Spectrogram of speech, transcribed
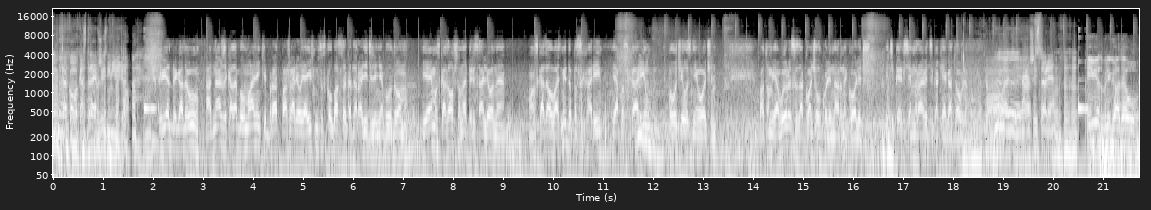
Такого костра я в жизни не видел. Привет, бригада У. Однажды, когда был маленький, брат пожарил яичницу с колбасой, когда родителей не было дома. Я ему сказал, что она пересоленая. Он сказал, возьми да посахари. Я посахарил, получилось не очень. Потом я вырос и закончил кулинарный колледж. И теперь всем нравится, как я готовлю. молодец. Хорошая история. Привет, бригада У.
